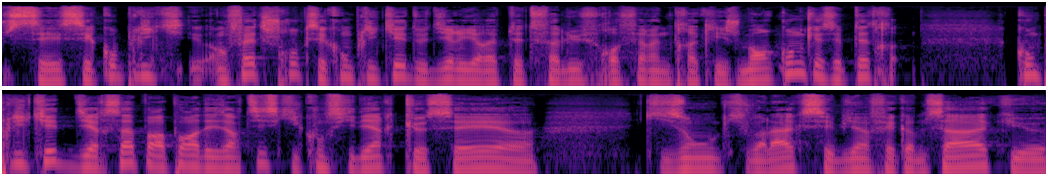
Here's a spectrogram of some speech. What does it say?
c'est compliqué en fait je trouve que c'est compliqué de dire il aurait peut-être fallu refaire une tracklist. Je me rends compte que c'est peut-être compliqué de dire ça par rapport à des artistes qui considèrent que c'est euh, qu'ils ont qui, voilà que c'est bien fait comme ça que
